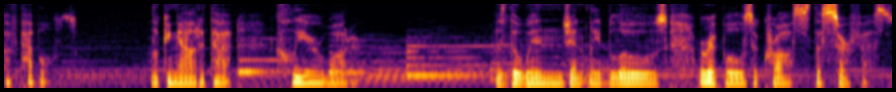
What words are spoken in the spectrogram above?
of pebbles, looking out at that clear water as the wind gently blows ripples across the surface.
